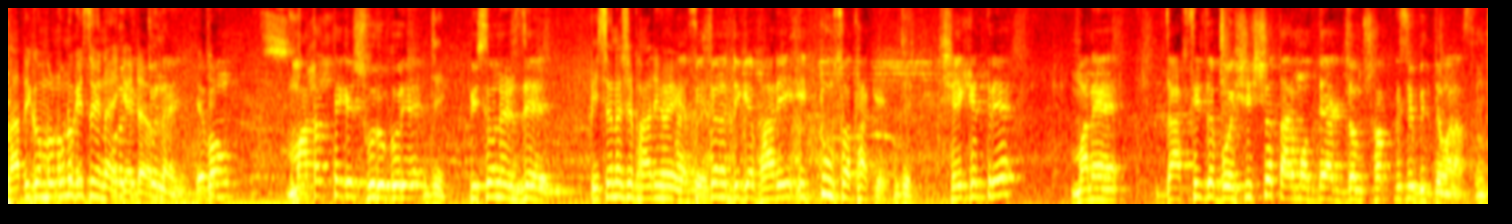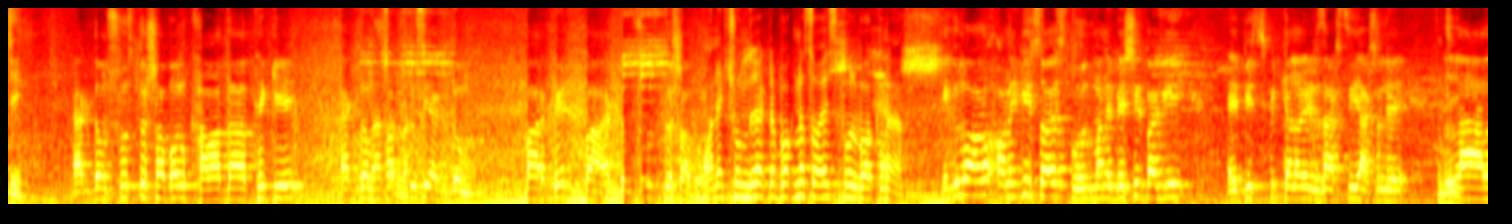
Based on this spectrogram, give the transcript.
লাভি কম্বল কোনো কিছুই নাই কিচ্ছু নাই। এবং মাথার থেকে শুরু করে। পিছনের যে পিছনে সে ভারী হয়ে গেছে। পিছনের দিকে ভারী একটু উঁচা থাকে। সেই ক্ষেত্রে মানে জার্সির যে বৈশিষ্ট্য তার মধ্যে একদম সব কিছু বিদ্যমান আছে। জি। একদম সুস্থ সবল খাওয়া দাওয়া থেকে একদম সব মাশাআল্লাহ। কিছু একদম পারফেক্ট বা একদম সুস্থ সবল। অনেক সুন্দর একটা বকনা চয়েসফুল বকনা এগুলো অনেকেই চয়েসফুল মানে বেশিরভাগই এই বিস্কিট কালারের জার্সি আসলে লাল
